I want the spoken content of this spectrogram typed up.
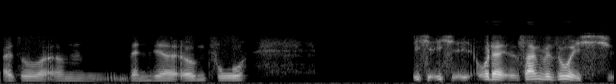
Also ähm, wenn wir irgendwo ich, ich, oder sagen wir so, ich,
